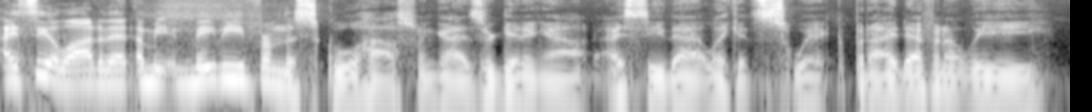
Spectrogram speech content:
I, I see a lot of that. I mean, maybe from the schoolhouse when guys are getting out, I see that like it's SWCS. But I definitely, fifth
